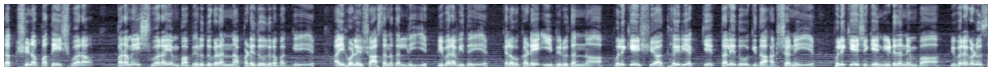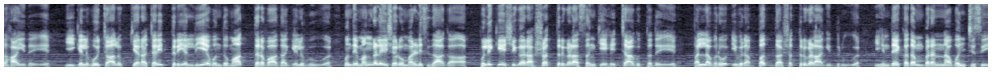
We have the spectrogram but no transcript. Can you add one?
ದಕ್ಷಿಣ ಪತೇಶ್ವರ ಪರಮೇಶ್ವರ ಎಂಬ ಬಿರುದುಗಳನ್ನ ಪಡೆದುದರ ಬಗ್ಗೆ ಐಹೊಳೆ ಶಾಸನದಲ್ಲಿ ವಿವರವಿದೆ. ಕೆಲವು ಕಡೆ ಈ ಬಿರುದನ್ನ ಪುಲಿಕೇಶಿಯ ಧೈರ್ಯಕ್ಕೆ ತಲೆದೋಗಿದ ಹರ್ಷನೇ ಪುಲಿಕೇಶಿಗೆ ನೀಡಿದನೆಂಬ ವಿವರಗಳು ಸಹ ಇದೆ. ಈ ಗೆಲುವು ಚಾಲುಕ್ಯರ ಚರಿತ್ರೆಯಲ್ಲಿಯೇ ಒಂದು ಮಾತ್ರವಾದ ಗೆಲುವು. ಮುಂದೆ ಮಂಗಳೇಶರು ಮರಣಿಸಿದಾಗ ಪುಲಿಕೇಶಿಗರ ಶತ್ರುಗಳ ಸಂಖ್ಯೆ ಹೆಚ್ಚಾಗುತ್ತದೆ. ಪಲ್ಲವರು ಇವರ ಬದ್ಧ ಶತ್ರುಗಳಾಗಿದ್ದರು ಈ ಹಿಂದೆ ಕದಂಬರನ್ನ ವಂಚಿಸಿ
